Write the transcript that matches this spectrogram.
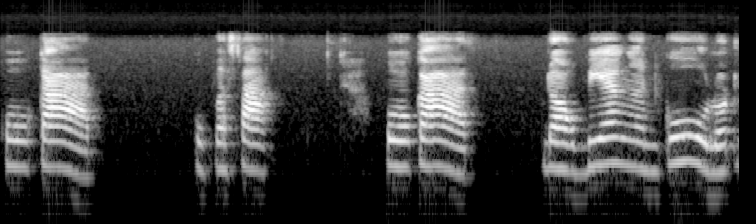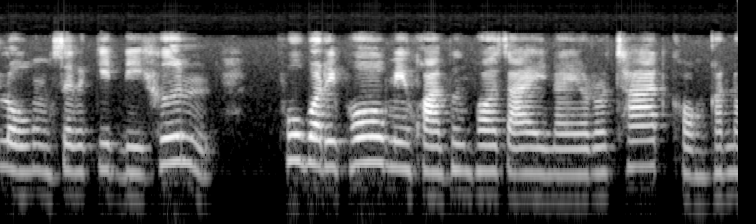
โอกาส อุปสรรค โอกาส ดอกเบี้ยเงินกู้ลดลง เศรษฐกิจดีขึ้น ผู้บริโภคมีความพึงพอใจในรสชาติของขน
